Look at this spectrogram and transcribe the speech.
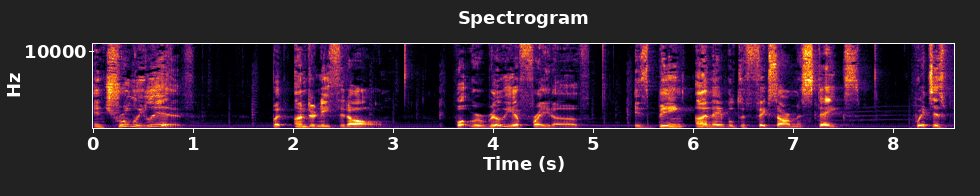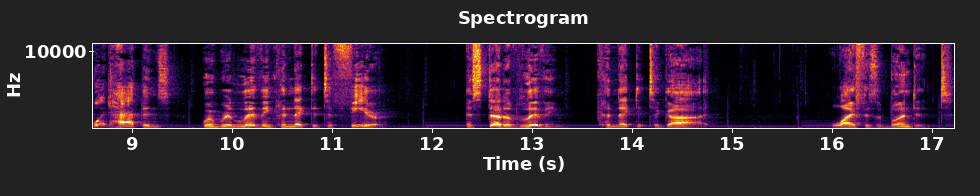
and truly live. But underneath it all, what we're really afraid of is being unable to fix our mistakes, which is what happens when we're living connected to fear instead of living connected to God. Life is abundant.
